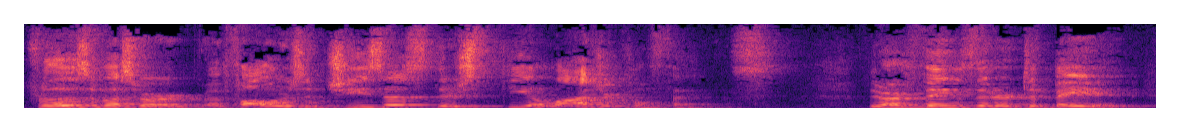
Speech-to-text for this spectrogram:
for those of us who are followers of Jesus, there's theological things. There are things that are debated.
